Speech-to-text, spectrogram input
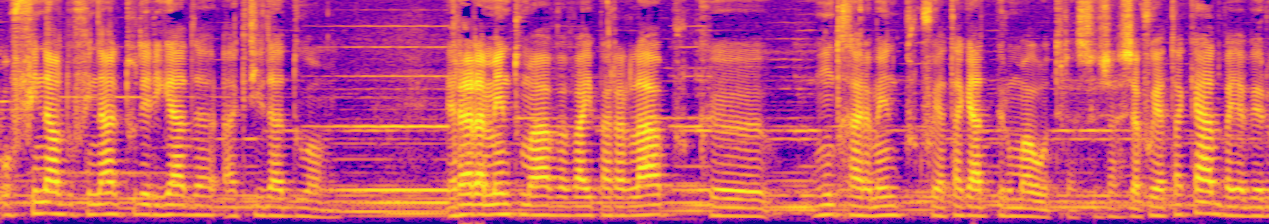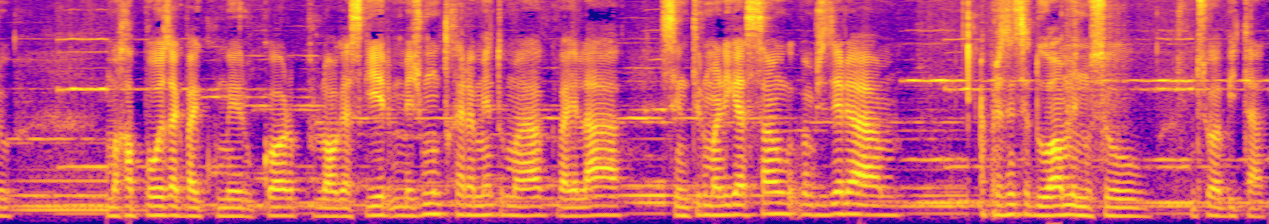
Ao final do final, tudo é ligado à atividade do homem. Raramente uma ave vai para lá porque, muito raramente, porque foi atacado por uma outra. Se já, já foi atacado, vai haver uma raposa que vai comer o corpo logo a seguir, mas muito raramente uma ave que vai lá sentir uma ligação, vamos dizer, à, à presença do homem no seu, no seu habitat.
